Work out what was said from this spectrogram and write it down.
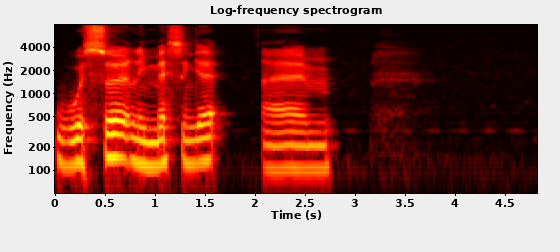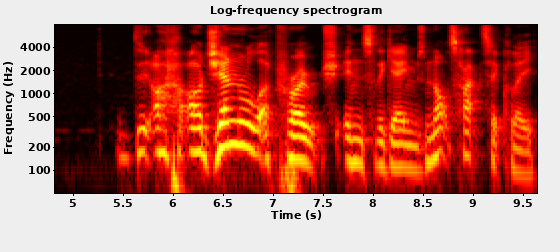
we're certainly missing it. Um, our general approach into the games, not tactically,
